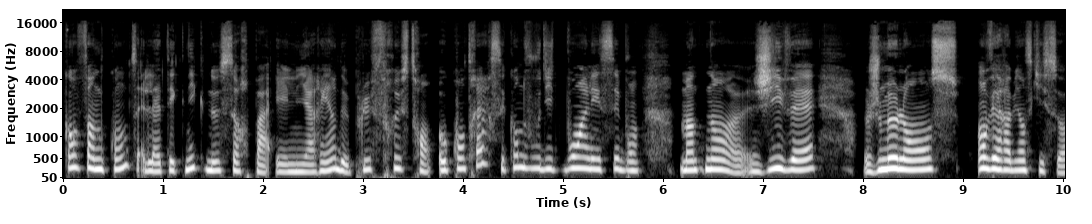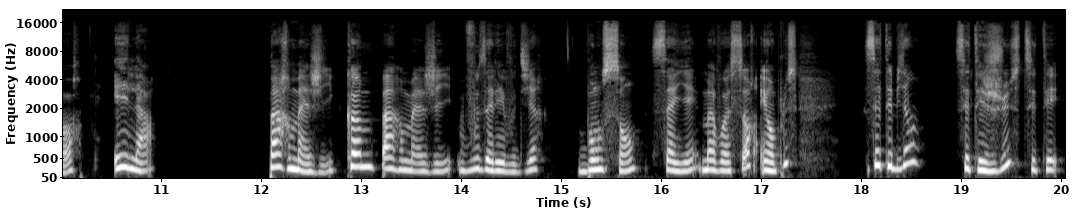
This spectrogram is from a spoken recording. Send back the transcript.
qu'en fin de compte la technique ne sort pas et il n'y a rien de plus frustrant. Au contraire, c'est quand vous dites bon allez c'est bon, maintenant euh, j'y vais, je me lance, on verra bien ce qui sort. Et là, par magie, comme par magie, vous allez vous dire bon sang, ça y est, ma voix sort et en plus c'était bien, c'était juste, c'était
